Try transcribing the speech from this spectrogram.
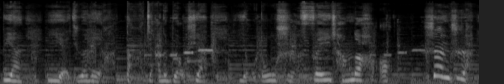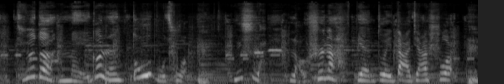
便也觉得呀，大家的表现有都是非常的好，甚至，觉得每个人都不错。于是啊，老师呢便对大家说：“嗯，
